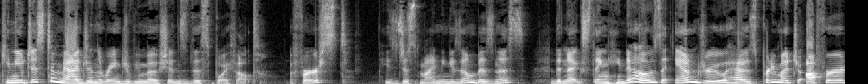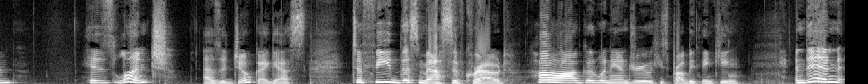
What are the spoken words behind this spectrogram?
Can you just imagine the range of emotions this boy felt? First, he's just minding his own business. The next thing he knows, Andrew has pretty much offered his lunch, as a joke, I guess, to feed this massive crowd. Ha good one, Andrew, he's probably thinking. And then,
